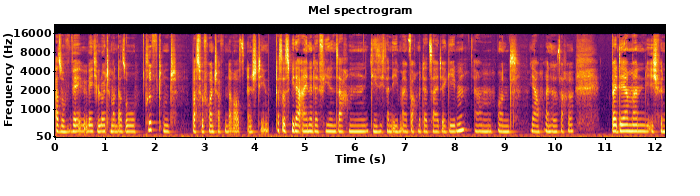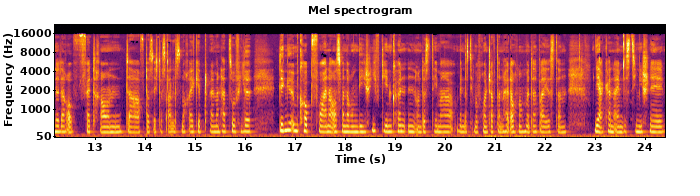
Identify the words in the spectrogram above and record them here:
also welche Leute man da so trifft und was für Freundschaften daraus entstehen. Das ist wieder eine der vielen Sachen, die sich dann eben einfach mit der Zeit ergeben. Ähm, und ja, eine Sache, bei der man, wie ich finde, darauf vertrauen darf, dass sich das alles noch ergibt, weil man hat so viele Dinge im Kopf vor einer Auswanderung, die schiefgehen könnten und das Thema, wenn das Thema Freundschaft dann halt auch noch mit dabei ist, dann ja, kann einem das ziemlich schnell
